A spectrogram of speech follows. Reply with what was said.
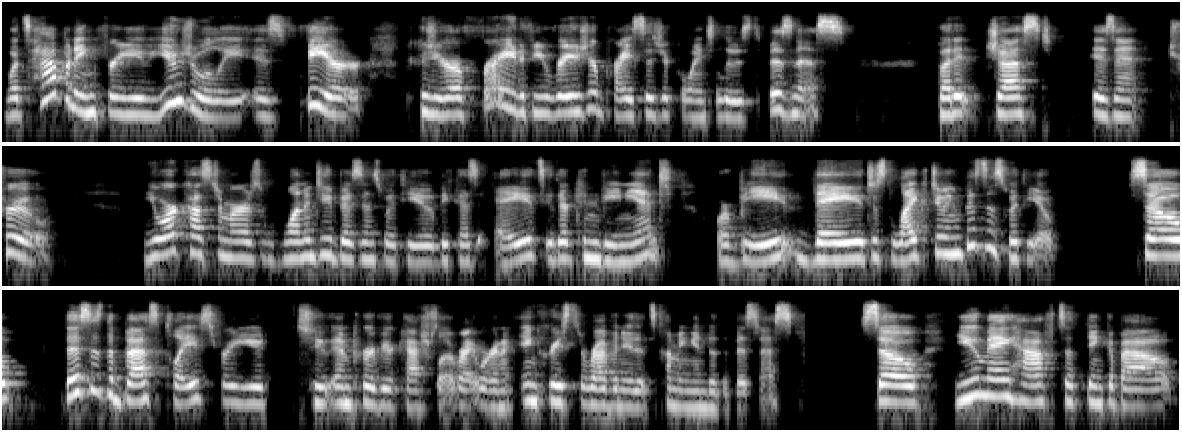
What's happening for you usually is fear because you're afraid if you raise your prices, you're going to lose the business. But it just isn't true. Your customers want to do business with you because A, it's either convenient or B, they just like doing business with you. So, this is the best place for you to improve your cash flow, right? We're going to increase the revenue that's coming into the business. So, you may have to think about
